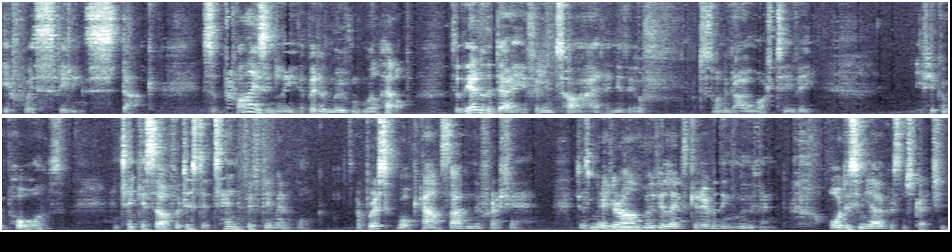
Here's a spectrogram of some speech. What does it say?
if we're feeling stuck, surprisingly, a bit of movement will help. At the end of the day, you're feeling tired and you think, I just want to go and watch TV. If you can pause and take yourself for just a 10 15 minute walk, a brisk walk outside in the fresh air, just move your arms, move your legs, get everything moving. Or do some yoga, some stretching.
